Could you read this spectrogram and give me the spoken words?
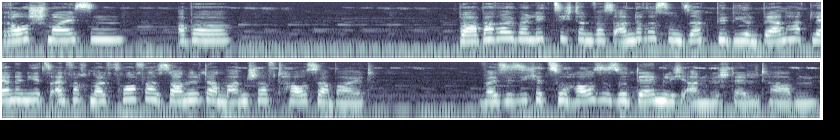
rausschmeißen, aber Barbara überlegt sich dann was anderes und sagt, Bibi und Bernhard lernen jetzt einfach mal vor versammelter Mannschaft Hausarbeit, weil sie sich jetzt zu Hause so dämlich angestellt haben.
